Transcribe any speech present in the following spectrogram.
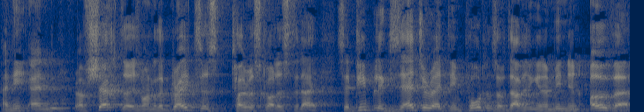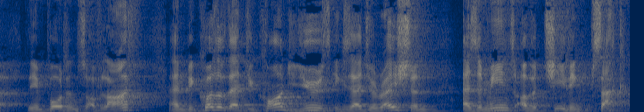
And, he, and Rav Schachter is one of the greatest Torah scholars today. So people exaggerate the importance of davening in a over the importance of life and because of that, you can't use exaggeration as a means of achieving psak,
